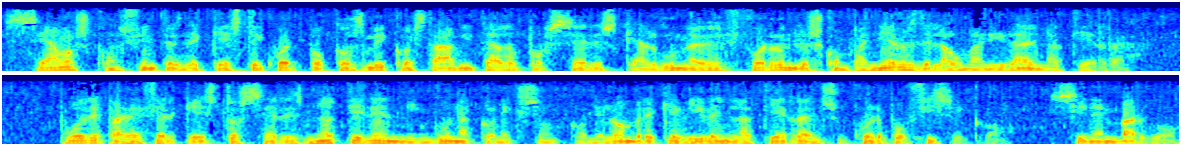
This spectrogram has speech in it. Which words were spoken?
seamos conscientes de que este cuerpo cósmico está habitado por seres que alguna vez fueron los compañeros de la humanidad en la Tierra. Puede parecer que estos seres no tienen ninguna conexión con el hombre que vive en la Tierra en su cuerpo físico, sin embargo,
